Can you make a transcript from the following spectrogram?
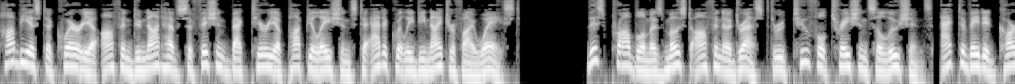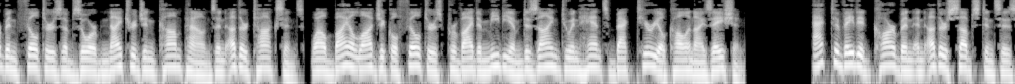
Hobbyist aquaria often do not have sufficient bacteria populations to adequately denitrify waste. This problem is most often addressed through two filtration solutions. Activated carbon filters absorb nitrogen compounds and other toxins, while biological filters provide a medium designed to enhance bacterial colonization. Activated carbon and other substances,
